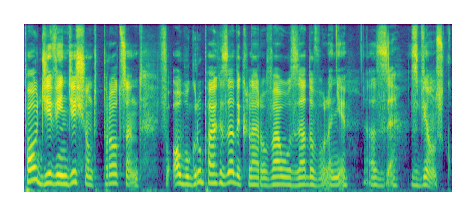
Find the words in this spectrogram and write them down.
po 90% w obu grupach zadeklarowało zadowolenie ze związku.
